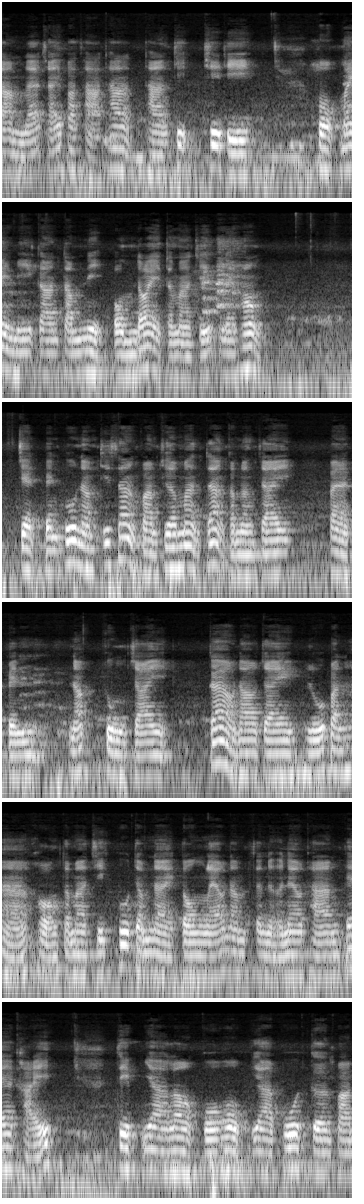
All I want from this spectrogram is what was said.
ต่ำและใช้ภาษาท่าทางที่ที่ดี 6. ไม่มีการตำหนิปมด้อยสมาชิกในห้อง 7. เป็นผู้นำที่สร้างความเชื่อมั่นสร้างกำลังใจ 8. เป็นนักจูงใจ 9. ดาวใจรู้ปัญหาของสมาชิกผู้จำหน่ายตรงแล้วนำเสนอแนวทางแก้ไข สิบอย่าหลอกโกหก อย่าพูดเกินความ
